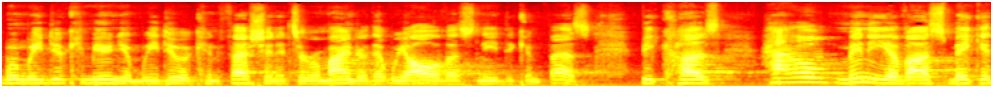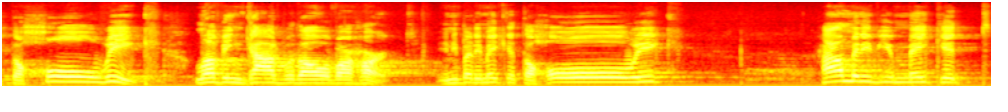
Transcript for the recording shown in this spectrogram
when we do communion, we do a confession, it's a reminder that we all of us need to confess because how many of us make it the whole week loving God with all of our heart? Anybody make it the whole week? How many of you make it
